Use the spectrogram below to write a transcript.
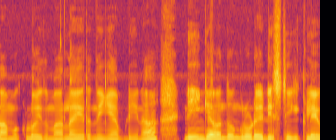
நாமக்கலோ இது மாதிரிலாம் இருந்தீங்க அப்படின்னா நீங்கள் வந்து உங்களுடைய டிஸ்ட்ரிக்ட்லேயே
